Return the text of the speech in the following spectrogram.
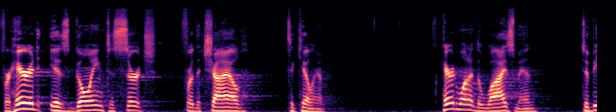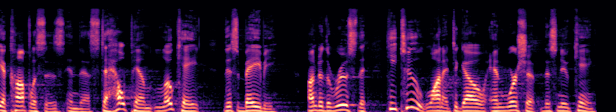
for Herod is going to search for the child to kill him. Herod wanted the wise men to be accomplices in this, to help him locate this baby under the roost that he too wanted to go and worship this new king.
